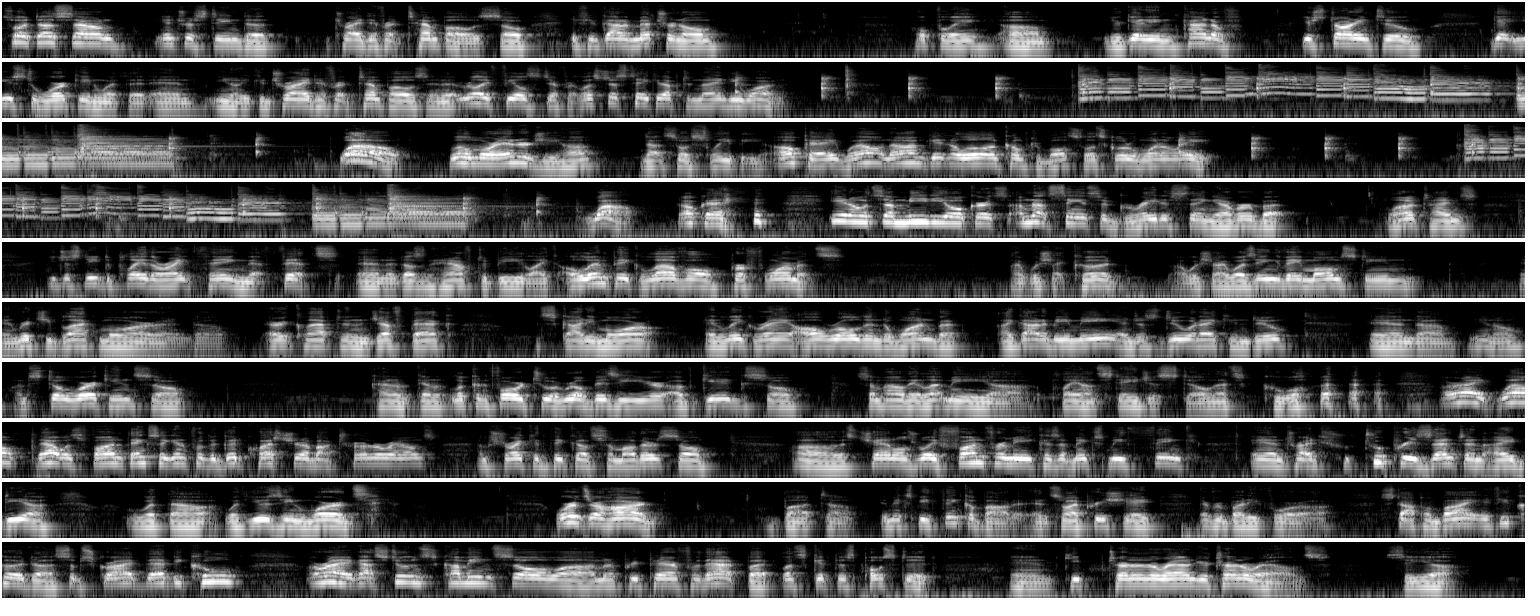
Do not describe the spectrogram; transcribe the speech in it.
So it does sound interesting to try different tempos. So if you've got a metronome, hopefully um, you're getting kind of, you're starting to get used to working with it. And, you know, you can try different tempos and it really feels different. Let's just take it up to 91. Wow, a little more energy, huh? Not so sleepy. Okay, well, now I'm getting a little uncomfortable, so let's go to 108. Wow. Okay. you know, it's a mediocre. It's, I'm not saying it's the greatest thing ever, but a lot of times you just need to play the right thing that fits, and it doesn't have to be like Olympic level performance. I wish I could. I wish I was Yngwie Malmsteen and Ritchie Blackmore and uh, Eric Clapton and Jeff Beck and Scotty Moore and Link Wray all rolled into one, but I got to be me and just do what I can do. And, um, you know, I'm still working, so kind of gonna, looking forward to a real busy year of gigs. So somehow they let me uh, play on stages still. That's cool. All right. Well, that was fun. Thanks again for the good question about turnarounds. I'm sure I can think of some others. So uh, this channel is really fun for me because it makes me think and try to, to present an idea with uh, with using words. words are hard, but uh, it makes me think about it, and so I appreciate everybody for uh, stopping by. If you could uh, subscribe, that'd be cool. All right, I got students coming, so uh, I'm going to prepare for that. But let's get this posted and keep turning around your turnarounds. See ya.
